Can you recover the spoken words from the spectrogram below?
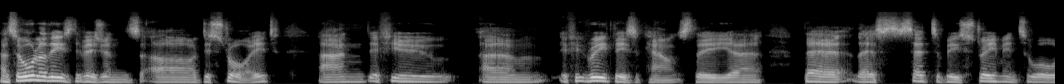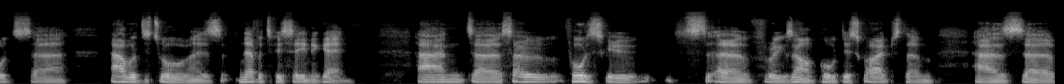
And so all of these divisions are destroyed. And if you um, if you read these accounts, the uh, they're they're said to be streaming towards uh, de Tormes, never to be seen again. And uh, so Fortescue, uh, for example, describes them as uh,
